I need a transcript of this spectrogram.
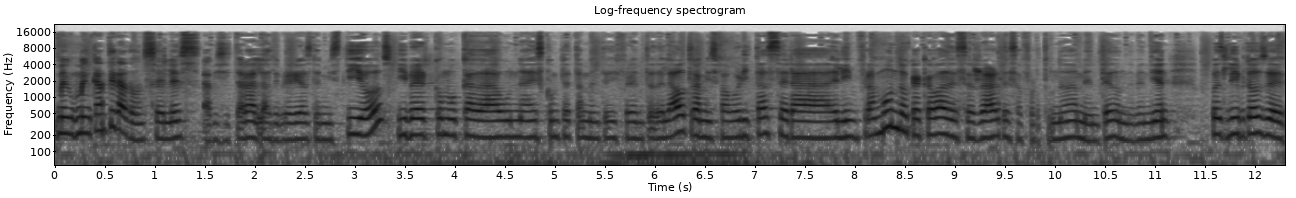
me, me, encanta ir a Donceles a visitar a las librerías de mis tíos y ver cómo cada una es completamente diferente de la otra. Mis favoritas era El Inframundo que acaba de cerrar desafortunadamente, donde vendían pues libros de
